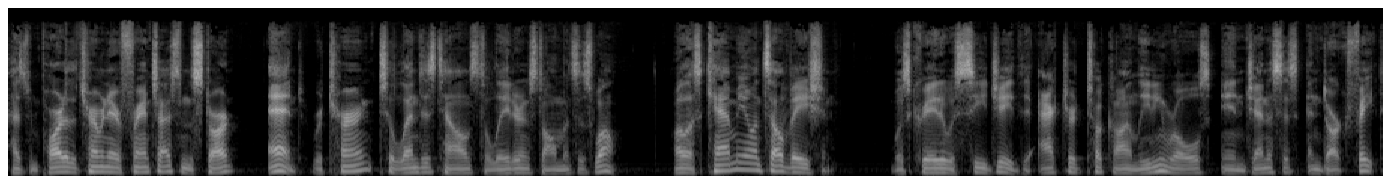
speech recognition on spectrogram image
has been part of the Terminator franchise from the start and returned to lend his talents to later installments as well. While his cameo in Salvation was created with CG, the actor took on leading roles in Genisys and Dark Fate.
